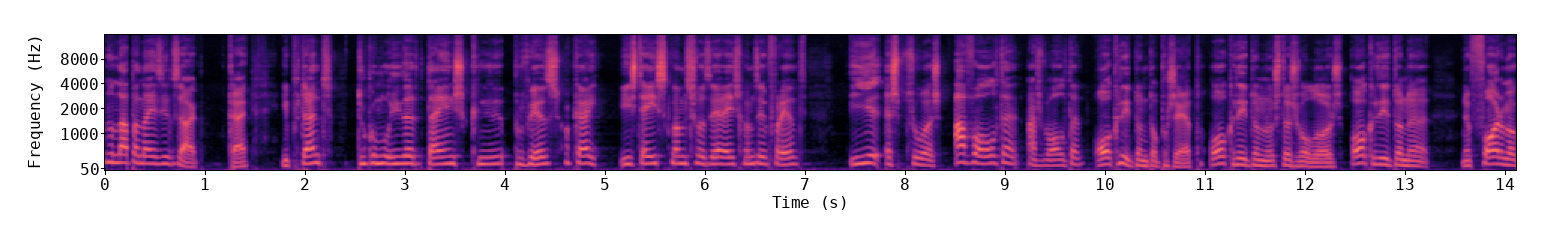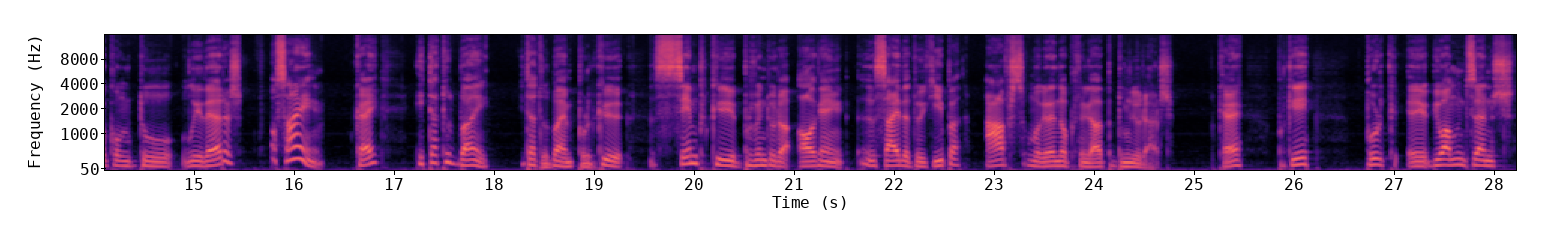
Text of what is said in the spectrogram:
Não dá para andar em zigue-zague, ok? E portanto, tu como líder tens que, por vezes, ok, isto é isto que vamos fazer, é isto que vamos em frente, e as pessoas à volta, às volta, ou acreditam no teu projeto, ou acreditam nos teus valores, ou acreditam na, na forma como tu lideras, ou saem, ok? E está tudo bem. E está tudo bem, porque sempre que porventura alguém sai da tua equipa, abre-se uma grande oportunidade para tu melhorares. Ok? Porquê? Porque eh, eu há muitos anos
